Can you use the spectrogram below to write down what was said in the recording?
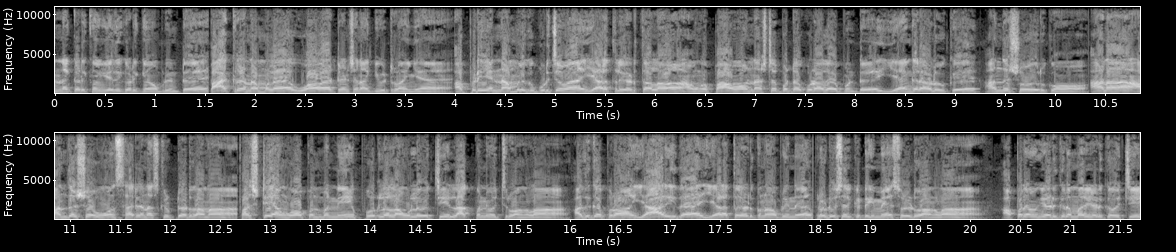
என்ன கிடைக்கும்? ஏது கிடைக்கும்? அப்படின்ட்டு பாக்குற நம்மள ஓவரா டென்ஷன் ஆக்கி விட்டுருவாங்க. அப்படியே நம்மளுக்கு பிடிச்சவன் ஏலத்துல எடுத்தாலும் அவங்க பாவம் நஷ்டப்பட கூடாது அப்படின்ட்டு ஏங்குற அளவுக்கு அந்த ஷோ இருக்கும். ஆனா அந்த ஷோவும் சரியான ஸ்கிரிப்டட் தானா? ஃபர்ஸ்டே அவங்க ஓபன் பண்ணி பொருளெல்லாம் உள்ள வச்சு லாக் பண்ணி வச்சிருவாங்களாம். அதுக்கப்புறம் யார் இத ஏலத்துல எடுக்கணும் அப்படின்னு ப்ரொடியூசர் கிட்டயுமே சொல்லிடுவாங்களாம். அப்புறம் இவங்க எடுக்கிற மாதிரி எடுக்க வச்சு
